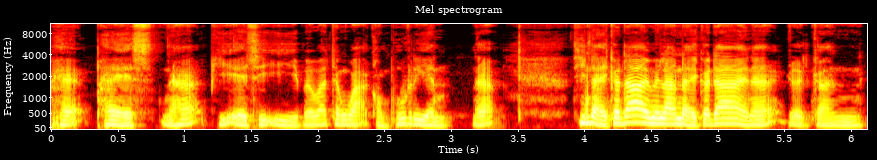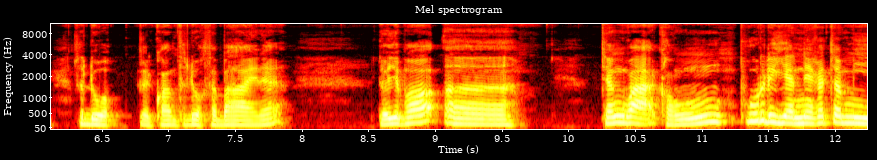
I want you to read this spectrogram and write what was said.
pa- pace นะฮะ PACE แปลว่าจังหวะของผู้เรียนนะที่ไหนก็ได้เวลาไหนก็ได้นะ เกิดการสะดวกเกิดความสะดวกสบายนะ โดยเฉพาะเอ่อจังหวะของผู้เรียนเนี่ยก็จะมี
